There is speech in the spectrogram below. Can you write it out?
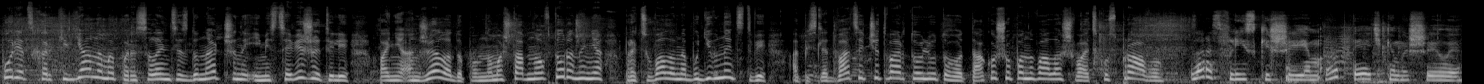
Поряд з харків'янами переселенці з Донеччини і місцеві жителі. Пані Анжела до повномасштабного вторгнення працювала на будівництві, а після 24 лютого також опанувала швадську справу. Зараз фліски шиємо, аптечки ми шили. Е,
